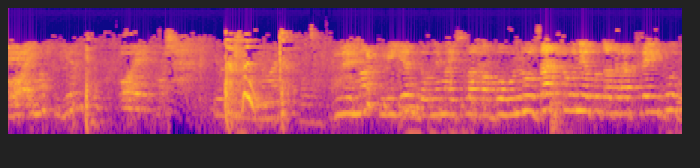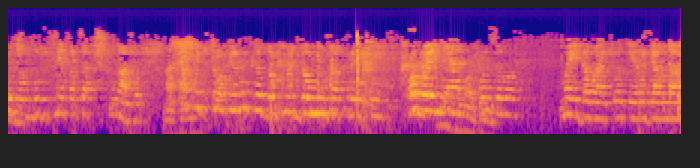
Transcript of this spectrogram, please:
Ой, Матвієнко. Ой, Боже. Нема клієнтів, нема і слава Богу. Ну, завтра вони тут зараз прийдуть, і тут будуть ніпатися у нас. А так хоч трохи руки дохнуть до мужа прийти. Обійня, поціло. Мей давай, що ти родявна.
